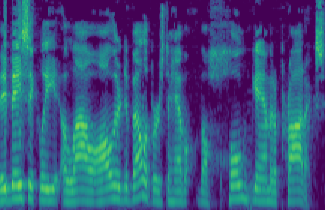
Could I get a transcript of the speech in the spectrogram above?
They basically allow all their developers to have the whole gamut of products.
